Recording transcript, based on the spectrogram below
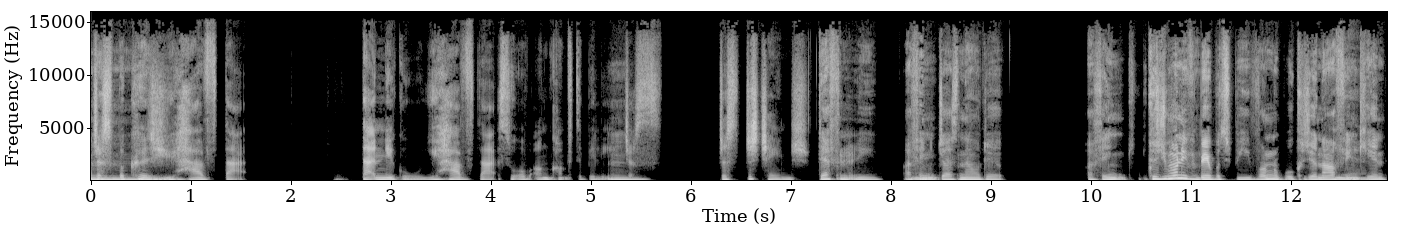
just because you Mm. have that that niggle, you have that sort of uncomfortability. Mm. Just, just, just change. Definitely. I Mm. think just nailed it. I think because you won't even be able to be vulnerable because you're now Yeah. thinking,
